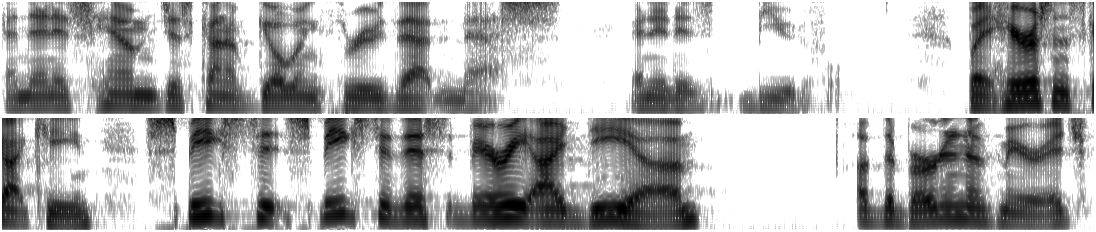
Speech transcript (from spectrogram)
and then it's him just kind of going through that mess and it is beautiful. But harrison scott key speaks to speaks to this very idea of the burden of marriage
